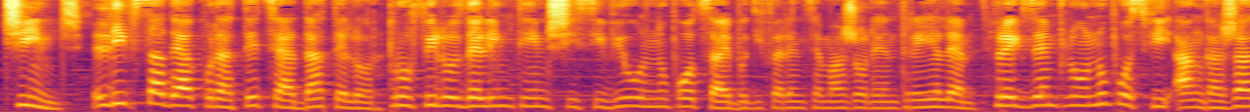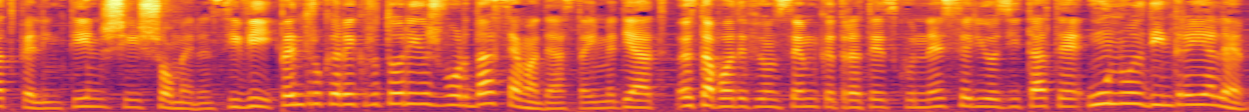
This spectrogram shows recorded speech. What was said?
5. Lipsa de acuratețe a datelor. Profilul de LinkedIn și CV-ul nu pot să aibă diferențe majore între ele. Spre exemplu, nu poți fi angajat pe LinkedIn și șomer în CV, pentru că recrutorii își vor da seama de asta imediat. Ăsta poate fi un semn că tratezi cu neseriozitate unul dintre ele.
